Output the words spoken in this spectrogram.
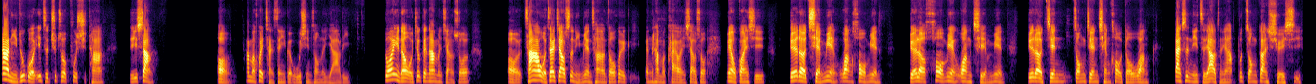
那你如果一直去做 push 他，实际上，哦，他们会产生一个无形中的压力。所以呢，我就跟他们讲说，哦，常常我在教室里面，常常都会跟他们开玩笑说，没有关系，学了前面忘后面，学了后面忘前面，学了间中间前后都忘。但是你只要怎样不中断学习，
